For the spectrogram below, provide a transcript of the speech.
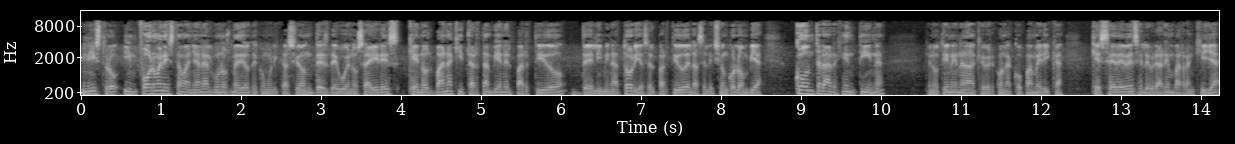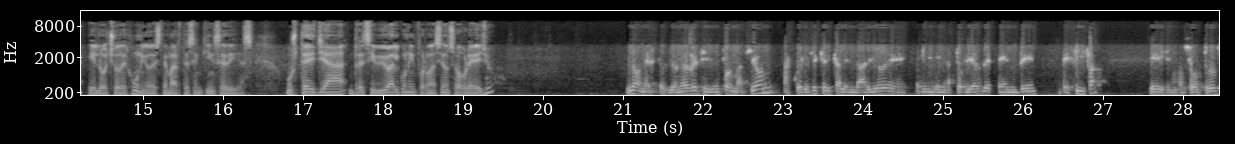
Ministro, informan esta mañana algunos medios de comunicación desde Buenos Aires que nos van a quitar también el partido de eliminatorias, el partido de la Selección Colombia contra Argentina que no tiene nada que ver con la Copa América, que se debe celebrar en Barranquilla el 8 de junio, de este martes en 15 días. ¿Usted ya recibió alguna información sobre ello? No, Néstor, yo no he recibido información. Acuérdese que el calendario de eliminatorias depende de FIFA. Eh, nosotros,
